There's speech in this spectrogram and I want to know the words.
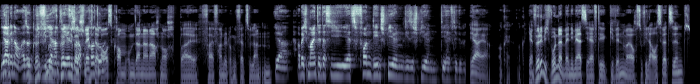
Also ja, genau, also die vier haben sie jetzt sogar schlechter Konto. rauskommen, um dann danach noch bei 500 ungefähr zu landen. Ja, aber ich meinte, dass sie jetzt von den Spielen, die sie spielen, die Hälfte gewinnen. Ja, ja, okay, okay. Ja, würde mich wundern, wenn die mehr als die Hälfte gewinnen, weil auch so viele auswärts sind.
